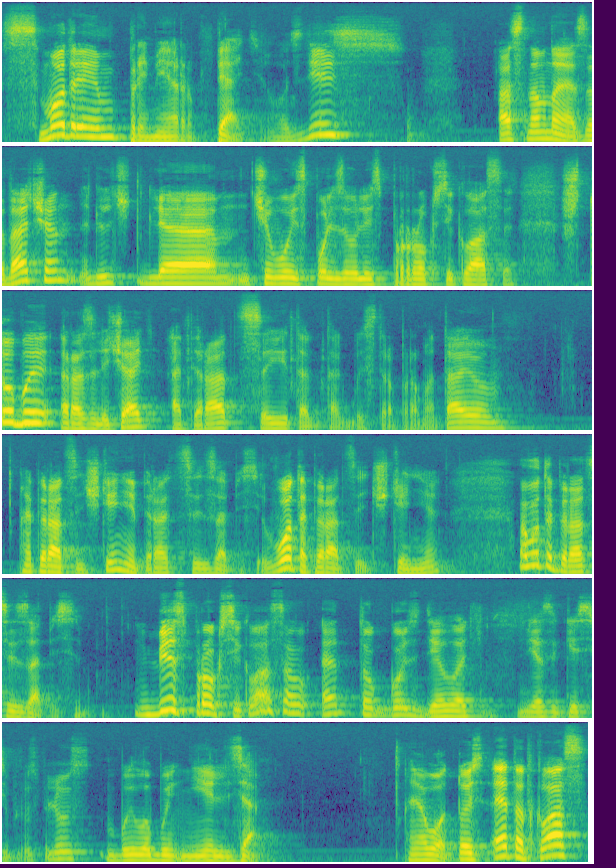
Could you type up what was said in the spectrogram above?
смотрим пример 5. Вот здесь Основная задача, для, для чего использовались прокси-классы, чтобы различать операции, так, так быстро промотаю, операции чтения, операции записи. Вот операции чтения, а вот операции записи. Без прокси-классов этого сделать в языке C++ было бы нельзя. Вот, то есть этот класс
